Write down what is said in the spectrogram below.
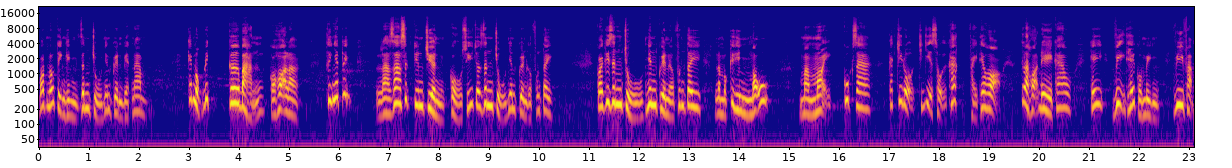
bóp méo tình hình dân chủ nhân quyền Việt Nam. Cái mục đích cơ bản của họ là thứ nhất ấy là ra sức tuyên truyền cổ suý cho dân chủ nhân quyền của phương Tây. Coi cái dân chủ nhân quyền ở phương Tây là một cái hình mẫu mà mọi quốc gia, các chế độ chính trị xã hội khác phải theo họ, tức là họ đề cao cái vị thế của mình vi phạm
